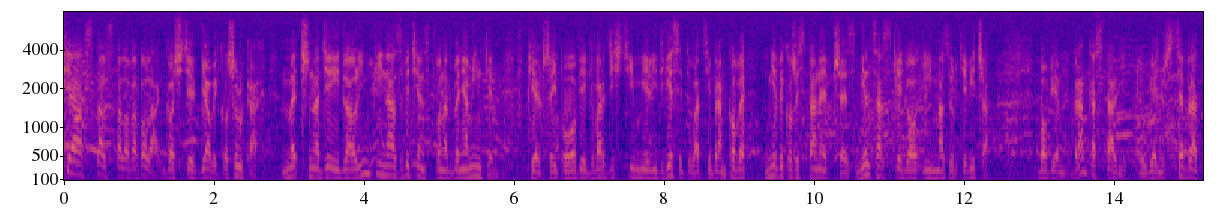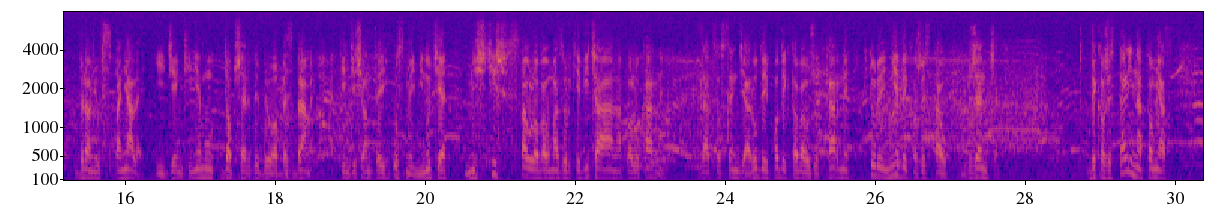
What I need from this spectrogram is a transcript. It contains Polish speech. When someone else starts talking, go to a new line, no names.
Olimpia, Stal Stalowa Wola, goście w białych koszulkach. Mecz nadziei dla Olimpii na zwycięstwo nad Beniaminkiem. W pierwszej połowie gwardziści mieli dwie sytuacje bramkowe niewykorzystane przez Mielcarskiego i Mazurkiewicza. Bowiem bramka Stali, Eugeniusz Cebrat, bronił wspaniale i dzięki niemu do przerwy było bez bramek. W 58 minucie Myścisz sfaulował Mazurkiewicza na polu karnym, za co sędzia Rudy podyktował rzut karny, który nie wykorzystał Brzęczek. Wykorzystali natomiast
